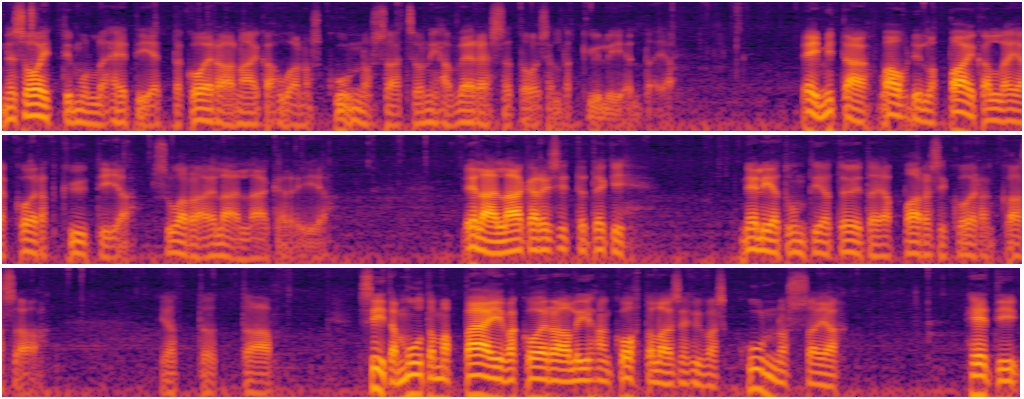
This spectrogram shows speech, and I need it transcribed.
ne soitti mulle heti, että koira on aika huonossa kunnossa, että se on ihan veressä toiselta kyljeltä ja ei mitään vauhdilla paikalle ja koirat kyyti ja suoraan eläinlääkäriin ja eläinlääkäri sitten teki neljä tuntia töitä ja parsi koiran kasaa. Ja tota, siitä muutama päivä koira oli ihan kohtalaisen hyvässä kunnossa ja heti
